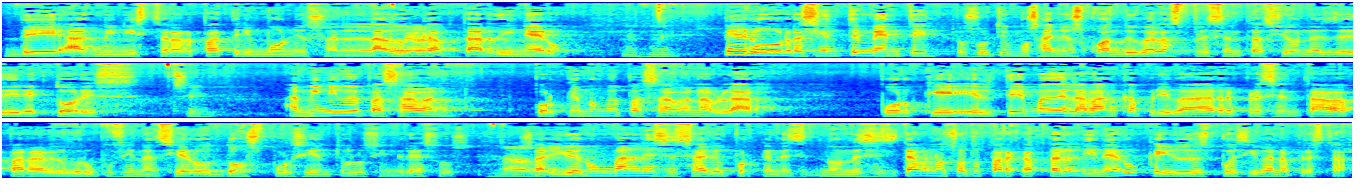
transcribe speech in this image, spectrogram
de administrar patrimonios, en el lado de captar dinero. Pero recientemente, los últimos años, cuando iba a las presentaciones de directores, a mí ni me pasaban. ¿Por qué no me pasaban a hablar? Porque el tema de la banca privada representaba para el grupo financiero 2% de los ingresos. O sea, yo era un mal necesario porque nos necesitaban nosotros para captar el dinero que ellos después iban a prestar.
